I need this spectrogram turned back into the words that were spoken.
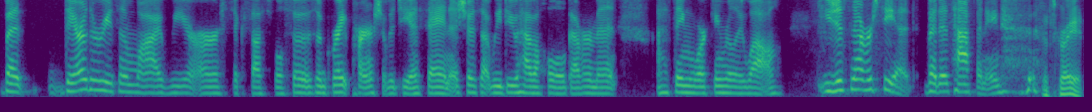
but they're the reason why we are successful. So it was a great partnership with GSA, and it shows that we do have a whole government uh, thing working really well. You just never see it, but it's happening. That's great.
